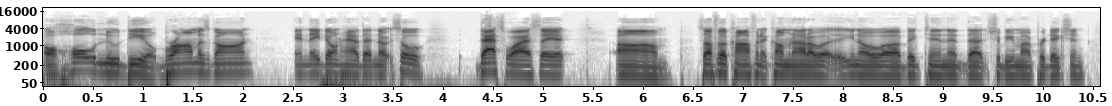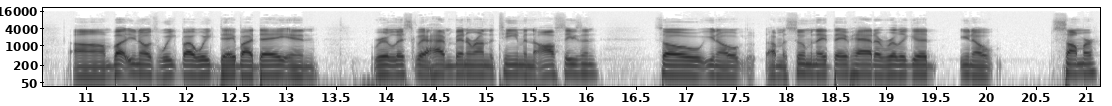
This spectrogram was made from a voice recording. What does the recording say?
a whole new deal. Brohm is gone, and they don't have that. No, so that's why I say it. Um, so I feel confident coming out of you know uh, Big Ten. That that should be my prediction. Um, but you know, it's week by week, day by day, and realistically, I haven't been around the team in the off season, so you know, I'm assuming that they've had a really good, you know, summer.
